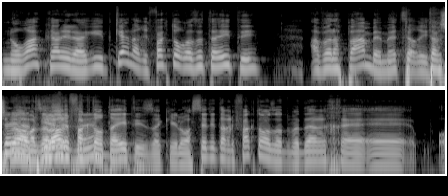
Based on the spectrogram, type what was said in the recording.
נורא קל לי להגיד, כן, הריפקטור הזה טעיתי, אבל הפעם באמת צריך. תרשה לי לא, אבל זה לאתגר לא את זה. הריפקטור טעיתי, זה כאילו עשיתי את הריפקטור הזאת בדרך, אה, אה,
